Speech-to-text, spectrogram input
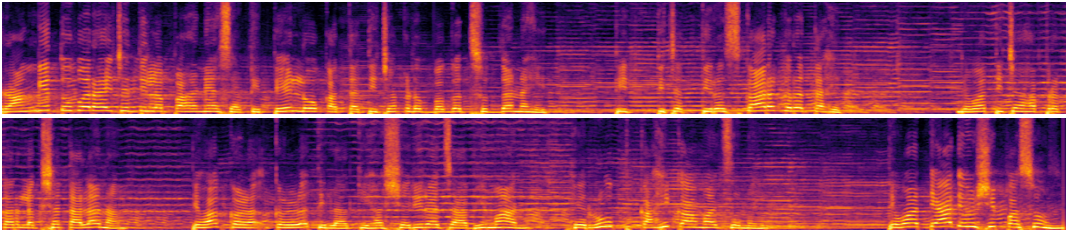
रांगेत उभं राहायचे तिला पाहण्यासाठी ते लोक आता तिच्याकडं बघतसुद्धा नाहीत. ती तिचा तिरस्कार करत आहेत. जेव्हा तिच्या हा प्रकार लक्षात आला ना तेव्हा कळ कळलं तिला की हा शरीराचा अभिमान हे रूप काही कामाचं नाही. तेव्हा त्या दिवशीपासून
